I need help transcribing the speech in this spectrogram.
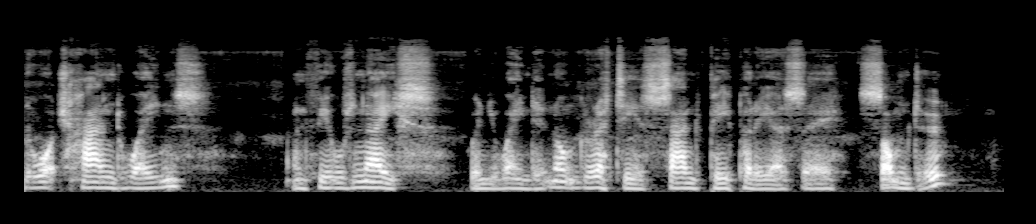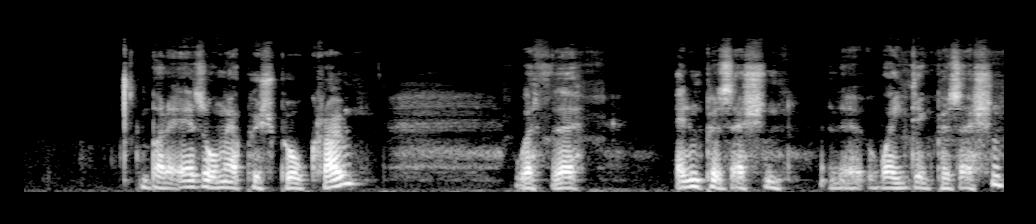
the watch hand winds and feels nice when you wind it. Not gritty as sandpapery as uh, some do. But it is only a push-pull crown with the in position, and the winding position.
